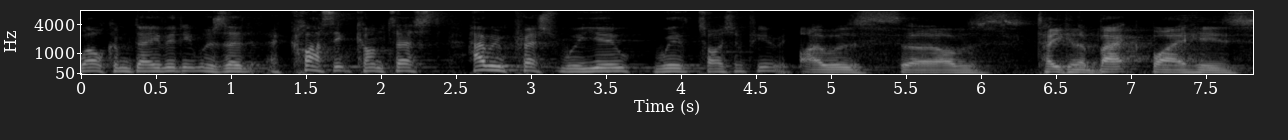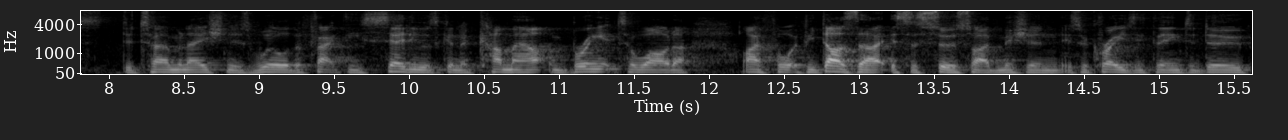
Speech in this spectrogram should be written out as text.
Welcome, David. It was a, a classic contest. How impressed were you with Tyson Fury? I was, uh, I was taken aback by his determination, his will, the fact he said he was going to come out and bring it to Wilder. I thought if he does that, it's a suicide mission. It's a crazy thing to do.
